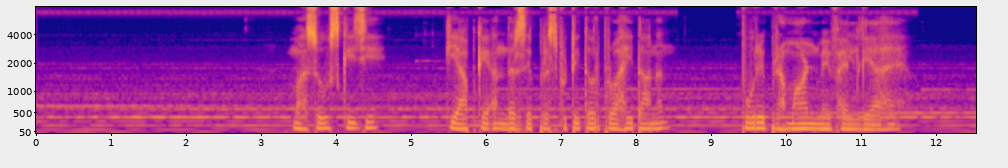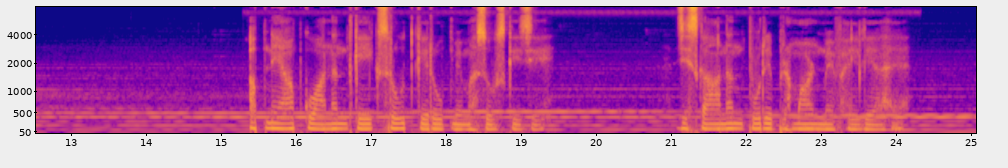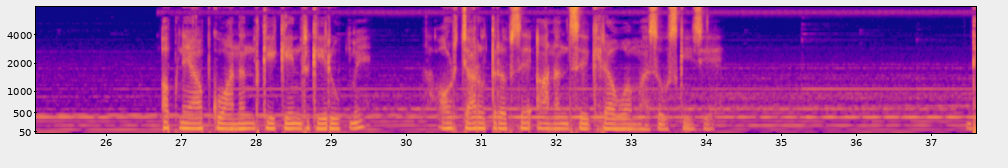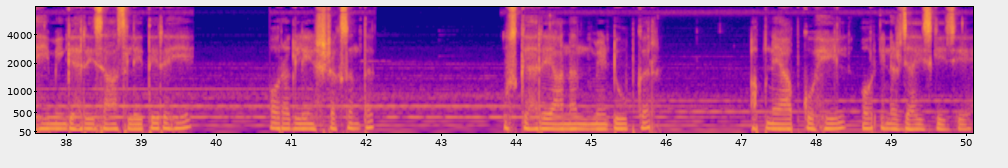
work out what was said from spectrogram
महसूस कीजिए कि आपके अंदर से प्रस्फुटित और प्रवाहित आनंद पूरे ब्रह्मांड में फैल गया है। अपने आप को आनंद के एक स्रोत के रूप में महसूस कीजिए, जिसका आनंद पूरे ब्रह्मांड में फैल गया है। अपने आप को आनंद के केंद्र के रूप में और चारों तरफ़ से आनंद से घिरा हुआ महसूस कीजिए। धीमी गहरी सांस लेते रहिए और अगले इंस्ट्रक्शन तक उस गहरे आनंद में डूबकर अपने आप को हील और इनर्जाइज कीजिए।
